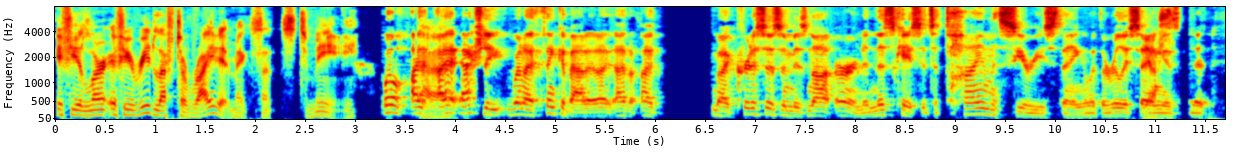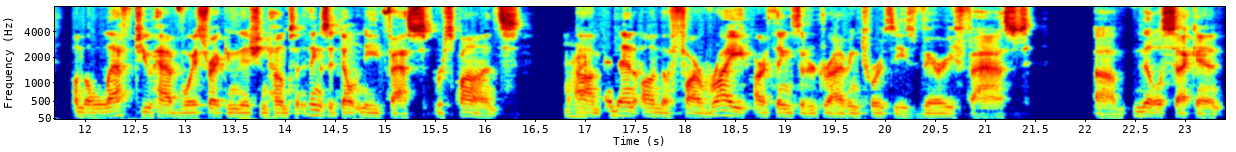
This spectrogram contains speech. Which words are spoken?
if you learn if you read left to right, it makes sense to me. Well, I, uh, I actually, when I think about it, I, I, I, my criticism is not earned. In this case, it's a time series thing. And what they're really saying yes. is that on the left, you have voice recognition, homes, things that don't need fast response. Right. Um, and then on the far right are things that are driving towards these very fast um, millisecond,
